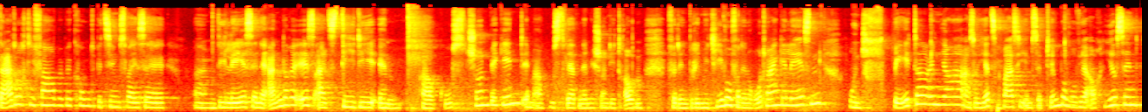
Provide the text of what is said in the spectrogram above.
dadurch die Farbe bekommt, beziehungsweise die Lese eine andere ist als die, die im August schon beginnt. Im August werden nämlich schon die Trauben für den Primitivo, für den Rotwein gelesen. Und später im Jahr, also jetzt quasi im September, wo wir auch hier sind,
